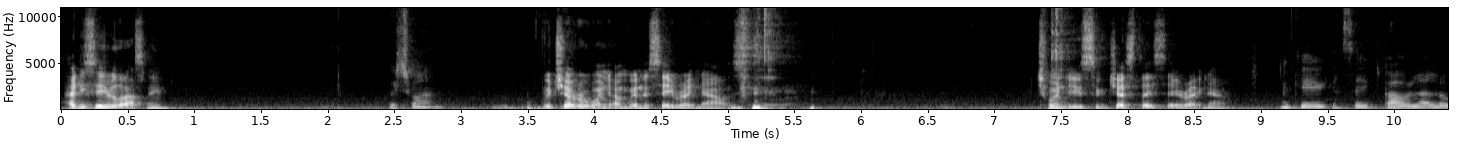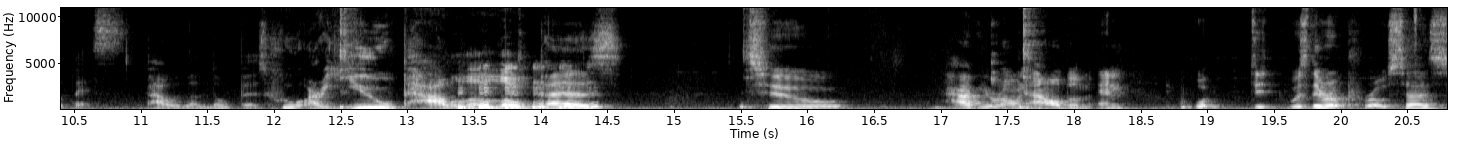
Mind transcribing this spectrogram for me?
How do you say your last name? Which one? Whichever one I'm going to say right now. Which one do you suggest I say right now? Okay, you can say Paula Lopez. Paula Lopez. Who are you, Paula Lopez, to have your own album? And what did was there a process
